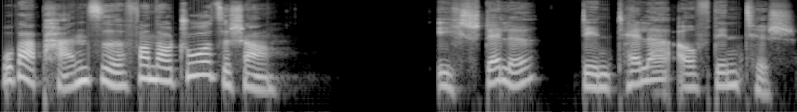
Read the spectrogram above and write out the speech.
我把盘子放到桌子上。 Ich stelle den Teller auf den Tisch.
